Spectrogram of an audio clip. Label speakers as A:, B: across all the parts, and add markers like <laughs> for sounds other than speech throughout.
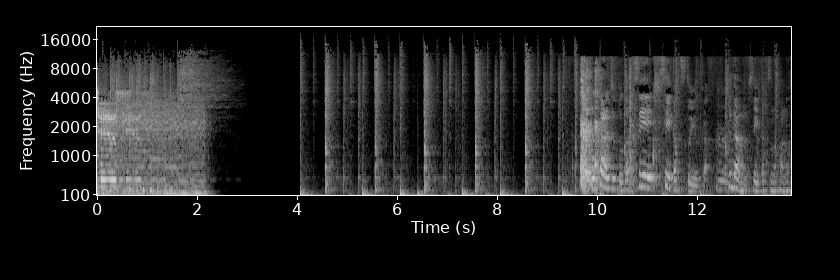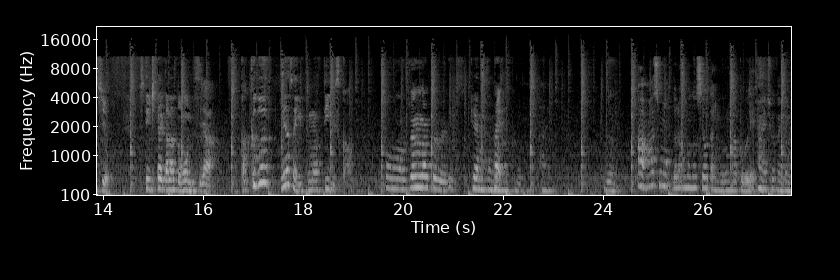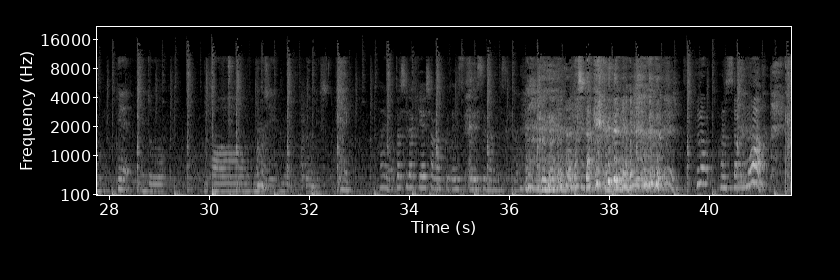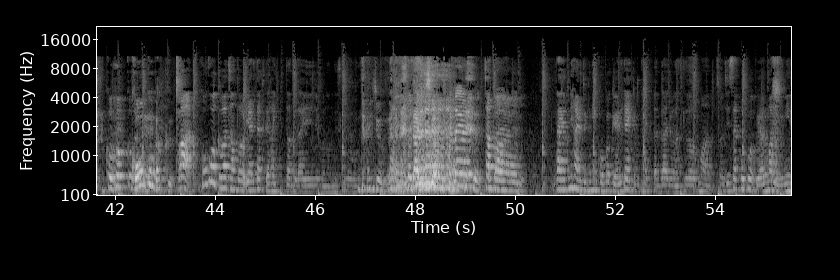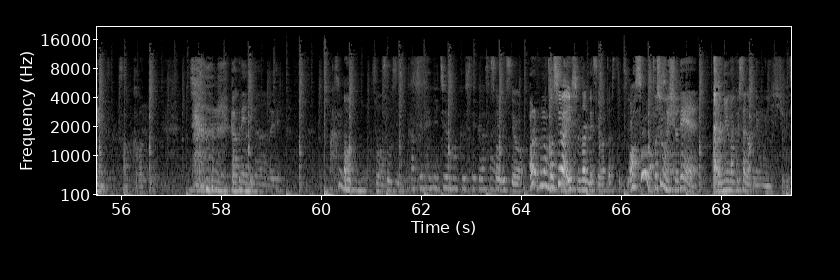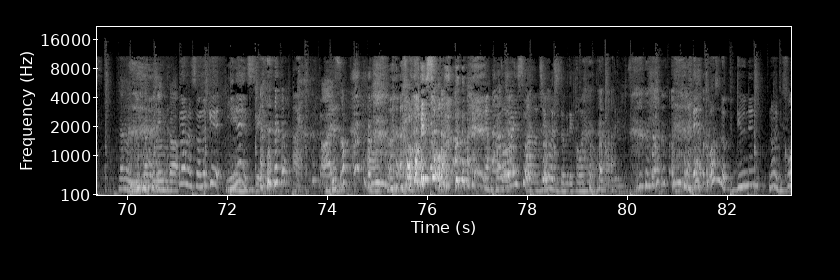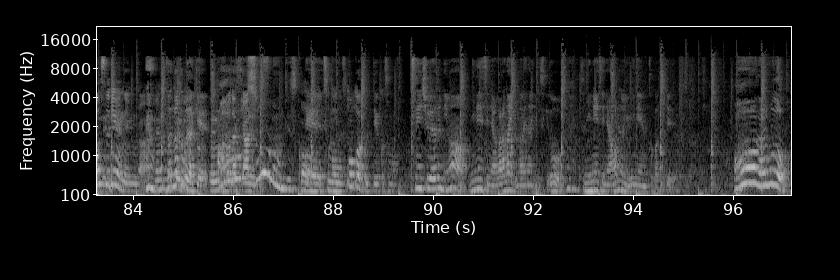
A: ここからちょっと学生生活というか、
B: うん。
A: 普段の生活の話をしていきたいかなと思うんですが学部皆さん言ってもらっていいですか？
B: 文学部です。
A: 平山さん
B: はい。
A: 文学部。
C: 文。あ私もドラムの塩谷も文学部で。
A: はい、はい、招待さんも
C: でえっとギターの話も文です。
A: はい
D: はい、私だけ社学です。ベースなんですけど。<laughs>
A: 私だけ。船橋さんは
C: 考古
A: 学
C: は考古学はちゃんとやりたくて入ったんで大丈夫なんですけど。
A: 大丈夫。大丈夫。
B: 答えられる
C: ちゃんと大学に入るときに考古学やりたいって思って入ったんで大丈夫なんですけど、まあ、その実際考古学やるまでに2年さかかって。<laughs> 学年的なそう。なんです。
D: 学年に注目してください。
B: そうですよ。
A: あれ
B: 年は一緒なんですよ私たち。
A: あそうなの？
C: 年も一緒で入学した学年も一緒です。
B: なのに学年が。
A: 船橋さんだけ2年生。
C: はい。
B: かわいそう
A: かわいそう。
C: 自業自得でかわいそうなことになってるんですけど。
A: え早稲田留年ないです
B: コース留年が
C: 文学部だけ
B: 文学部だけ？あるんです
A: そうなんですか。
C: でその考古学っていうかその先週やるには2年生に上がらないとなれないんですけど、その2年生に上がるのに2年かかって。
A: ああなるほど。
